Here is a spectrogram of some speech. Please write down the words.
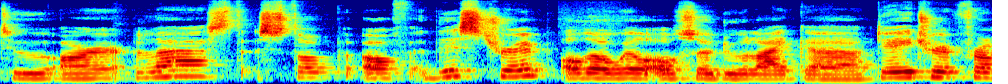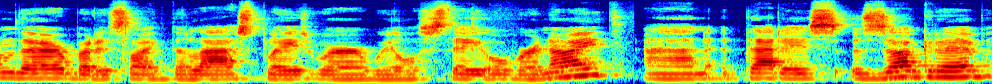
to our last stop of this trip. Although we'll also do like a day trip from there but it's like the last place where we'll stay overnight. And that is Zagreb.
